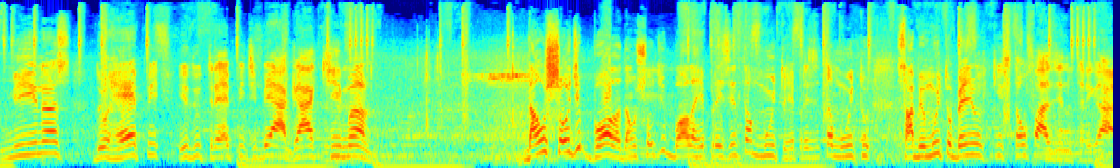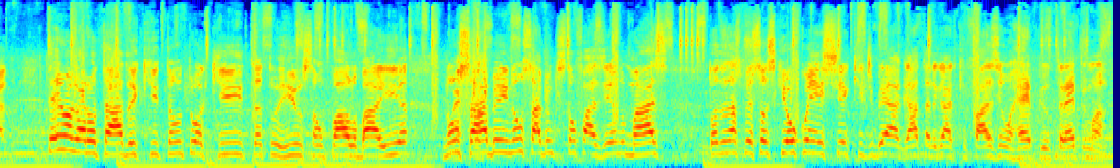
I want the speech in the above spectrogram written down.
minas do rap e do trap de BH aqui, mano. Dá um show de bola, dá um show de bola, representa muito, representa muito, sabe muito bem o que estão fazendo, tá ligado? Tem uma garotada que tanto aqui, tanto Rio, São Paulo, Bahia, não Mas sabem, não sabem o que estão fazendo, mas todas as pessoas que eu conheci aqui de BH, tá ligado? Que fazem o rap e o trap, mano.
